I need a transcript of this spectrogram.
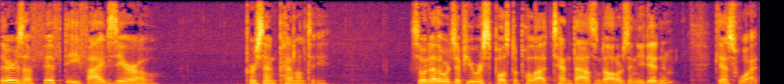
there's a 50, 50% penalty. So, in other words, if you were supposed to pull out $10,000 and you didn't, guess what?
